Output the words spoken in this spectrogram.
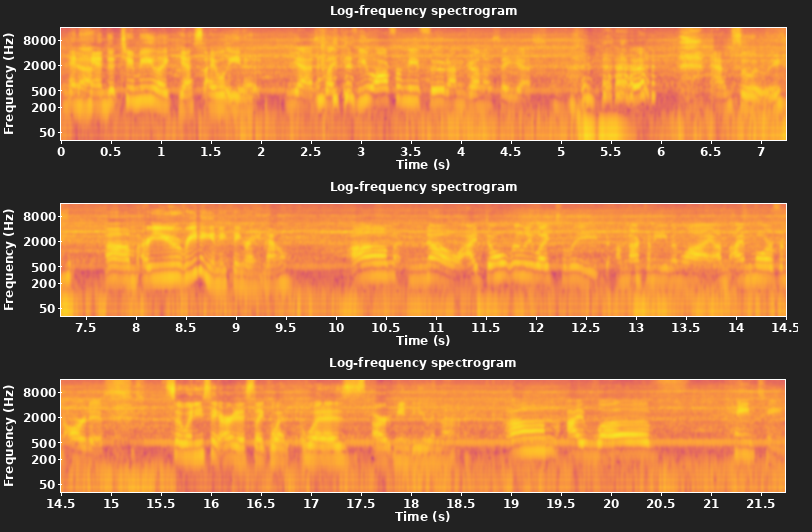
and Yeah. hand it to me. Like, yes, I will eat it. Yes. Like if you offer me food, I'm gonna say yes. Absolutely. Um, are you reading anything right now? Um, no, I don't really like to read. I'm not gonna even lie. I'm, I'm more of an artist. So when you say artist, like what what does art mean to you in that? Um, I love painting,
